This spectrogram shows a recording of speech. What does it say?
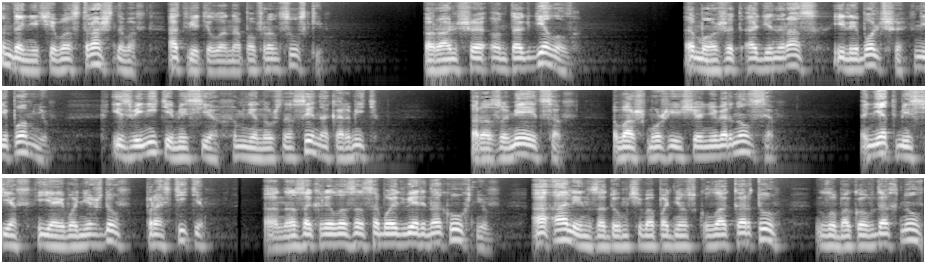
Да ничего страшного, ответила она по-французски. Раньше он так делал. Может, один раз или больше, не помню. Извините, месье, мне нужно сына кормить. Разумеется, ваш муж еще не вернулся. «Нет, месье, я его не жду. Простите». Она закрыла за собой дверь на кухню, а Алин задумчиво поднес кулак к рту, глубоко вдохнул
